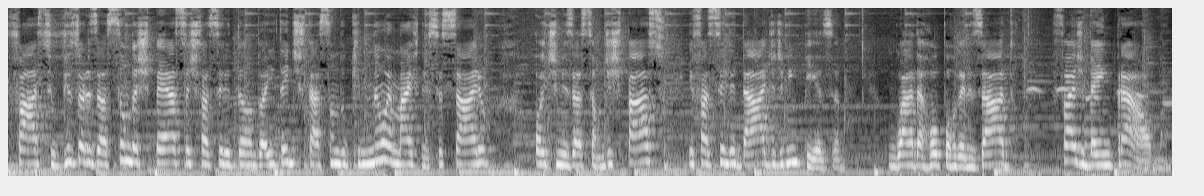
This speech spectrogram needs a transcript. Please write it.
fácil visualização das peças, facilitando a identificação do que não é mais necessário, otimização de espaço e facilidade de limpeza. Um guarda-roupa organizado faz bem para a alma.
